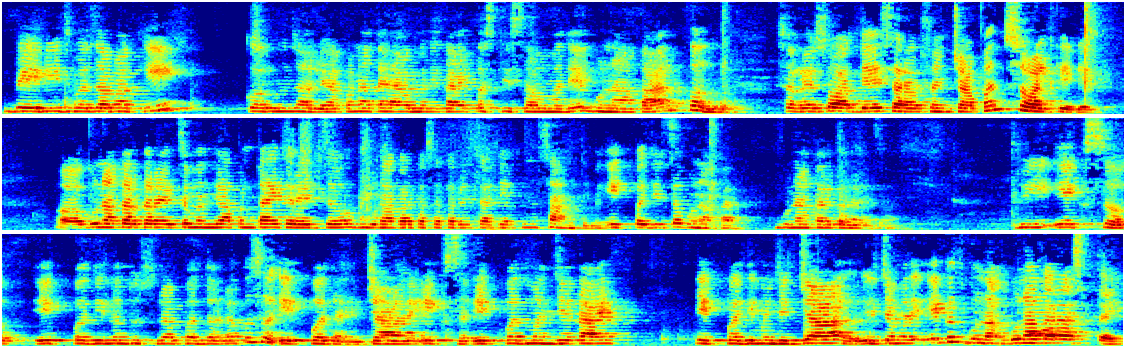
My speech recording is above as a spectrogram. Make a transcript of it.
बेरीज वजाबाकी करून झाले. आपण आता ह्यामध्ये काय पस्तीसामध्ये गुणाकार करू. सगळे स्वाध्याय सराव संच आपण सॉल्व केले. गुणाकार करायचं म्हणजे आपण काय करायचं? गुणाकार कसा करायचा? आधी आपण सांगते मी. एक पदीचा गुणाकार. गुणाकार करायचा. थ्री एक्स एक पदीनं दुसऱ्या पदाला कसं? एक पद आहे. चार एक्स. एक पद म्हणजे काय? एक पदी म्हणजे ज्या याच्यामध्ये एकच गुणा गुणाकार असतंय.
